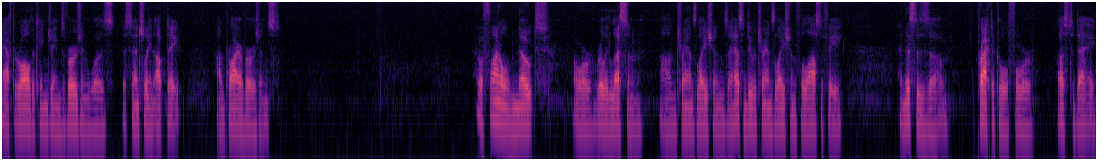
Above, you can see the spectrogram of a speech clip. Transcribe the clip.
After all, the King James Version was essentially an update on prior versions. I have a final note or really lesson on translations. It has to do with translation philosophy. And this is um, practical for us today.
